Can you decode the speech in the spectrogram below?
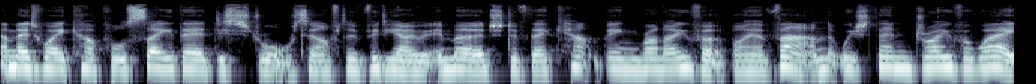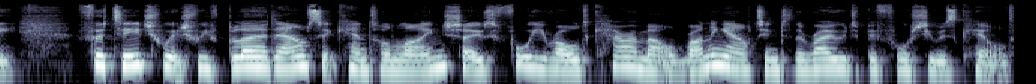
A Medway couple say they're distraught after video emerged of their cat being run over by a van, which then drove away. Footage, which we've blurred out at Kent Online, shows four year old Caramel running out into the road before she was killed.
